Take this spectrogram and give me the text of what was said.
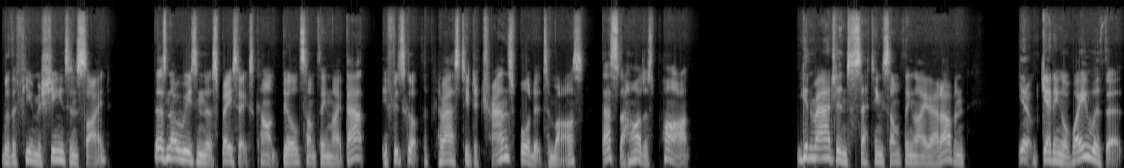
with a few machines inside, there's no reason that SpaceX can't build something like that. If it's got the capacity to transport it to Mars, that's the hardest part. You can imagine setting something like that up and you know getting away with it.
